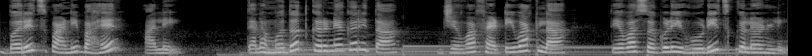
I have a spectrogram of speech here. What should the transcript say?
बरेच पाणी बाहेर आले. त्याला मदत करण्याकरिता जेव्हा फॅटी वाकला तेव्हा सगळी होडीच कलंडली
